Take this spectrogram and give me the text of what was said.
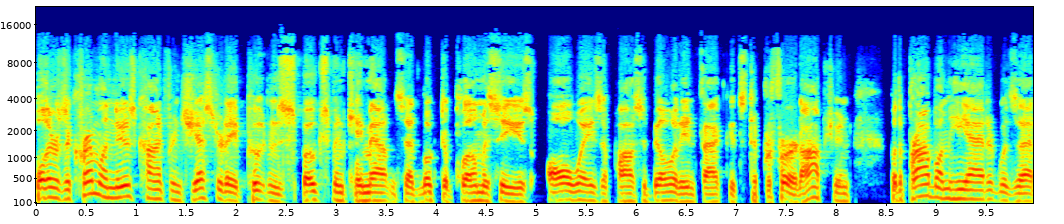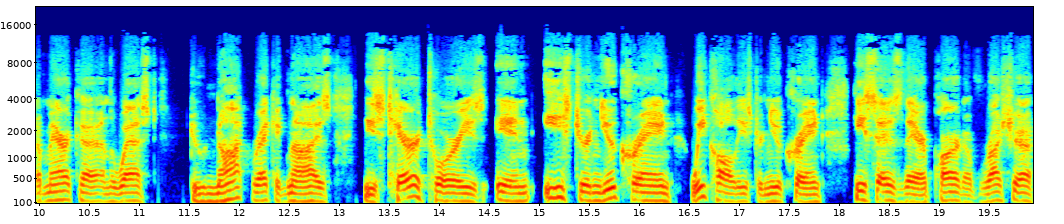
Well, there was a Kremlin news conference yesterday. Putin's spokesman came out and said, look, diplomacy is always a possibility. In fact, it's the preferred option. But the problem, he added, was that America and the West do not recognize these territories in eastern Ukraine. We call eastern Ukraine. He says they are part of Russia.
